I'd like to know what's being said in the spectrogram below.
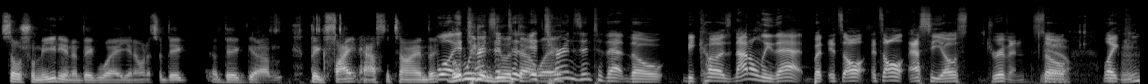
social media in a big way. You know, and it's a big a big um, big fight half the time. But, well but it we turns didn't do into it that it way. turns into that though because not only that but it's all it's all seo driven so Yeah. like Mm-hmm.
